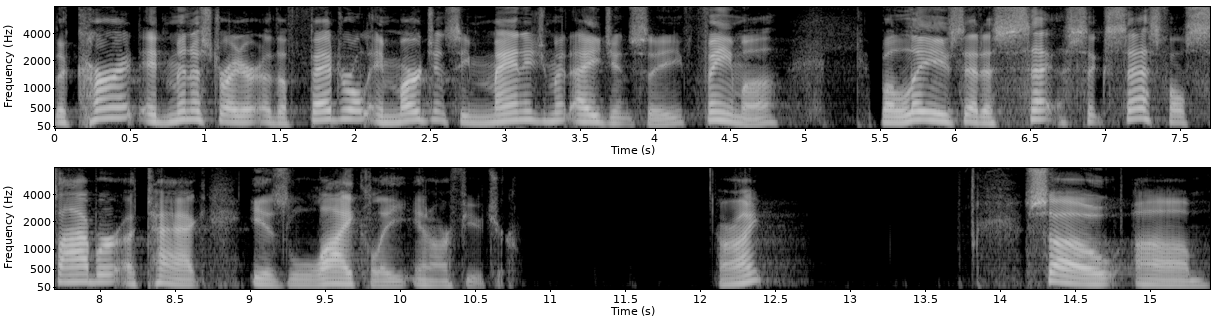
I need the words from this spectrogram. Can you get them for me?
The current administrator of the Federal Emergency Management Agency, FEMA, believes that a successful cyber attack is likely in our future. All right? So, um,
